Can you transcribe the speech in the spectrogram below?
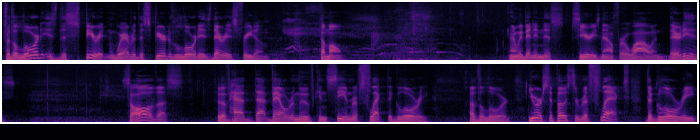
For the Lord is the Spirit, and wherever the Spirit of the Lord is, there is freedom. Yes. Come on. And we've been in this series now for a while, and there it is. So, all of us who have had that veil removed can see and reflect the glory of the Lord. You are supposed to reflect the glory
